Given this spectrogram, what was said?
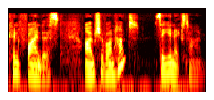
can find us. I'm Siobhan Hunt. See you next time.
